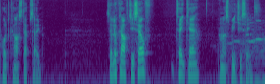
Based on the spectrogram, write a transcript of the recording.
podcast episode. So look after yourself, take care, and I'll speak to you soon.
